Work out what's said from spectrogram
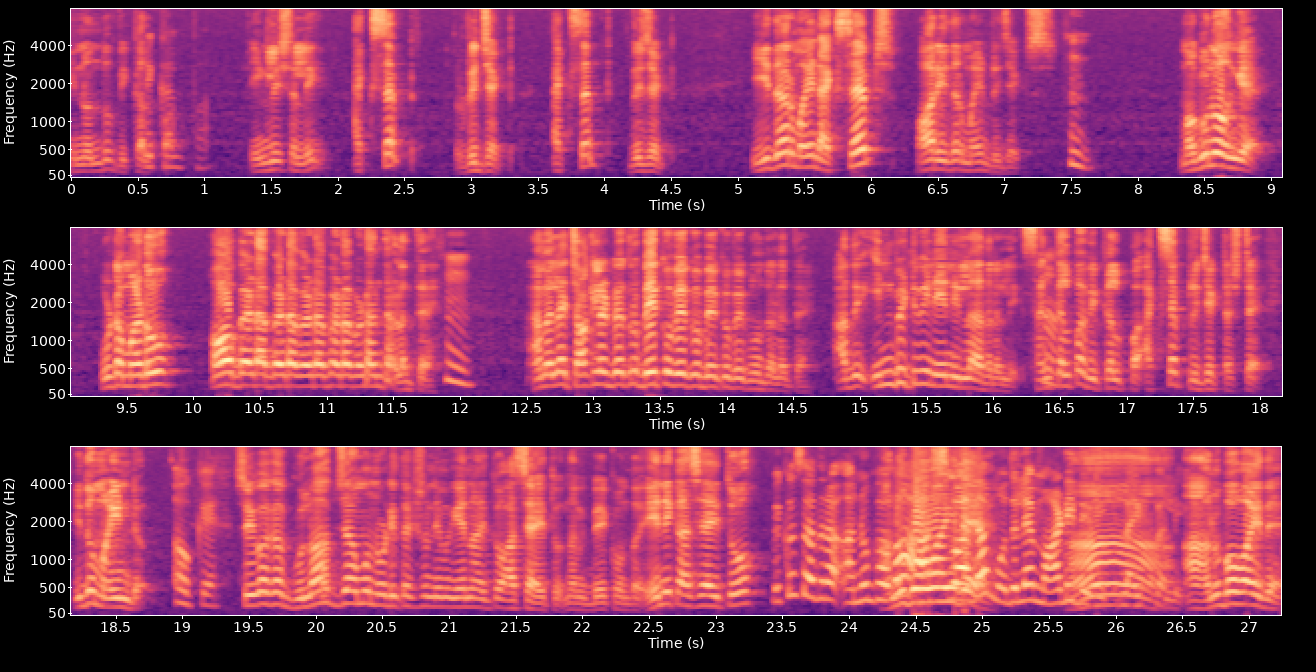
ಇನ್ನೊಂದು ವಿಕಲ್ಪ. ಇಂಗ್ಲಿಷಲ್ಲಿ accept reject accept reject either mind accepts or either mind rejects ಮಗುನು ಹಂಗೆ. ಊಟ ಮಾಡು. ಓ ಬೇಡ ಬೇಡ ಬೇಡ ಬೇಡ ಬೇಡ ಅಂತ ಹೇಳುತ್ತೆ. ಆಮೇಲೆ ಚಾಕ್ಲೇಟ್ ಬೇಕು ಬೇಕು ಬೇಕು ಬೇಕು ಬೇಕು ಅಂತ ಹೇಳುತ್ತೆ. ಅದು ಇನ್ ಬಿಟ್ವೀನ್ ಏನಿಲ್ಲ ಅದರಲ್ಲಿ. ಸಂಕಲ್ಪ ವಿಕಲ್ಪ ಅಕ್ಸೆಪ್ಟ್ ರಿಜೆಕ್ಟ್ ಅಷ್ಟೇ. ಇದು ಮೈಂಡ್ ಓಕೆ ಸೊ ಇವಾಗ ಗುಲಾಬ್ ಜಾಮೂನ್ ನೋಡಿದ ತಕ್ಷಣ ನಿಮ್ಗೆ ಏನಾಯ್ತು? ಆಸೆ ಆಯ್ತು. ನನಗೆ ಬೇಕು ಅಂತ. ಏನಕ್ಕೆ ಆಸೆ ಆಯ್ತು? ಬಿಕಾಸ್ ಅದರ ಅನುಭವ ಮೊದಲೇ ಆ ಅನುಭವ ಇದೆ.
